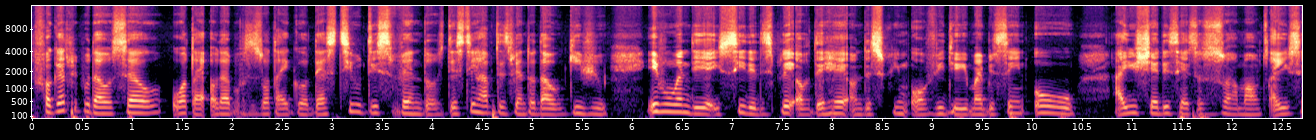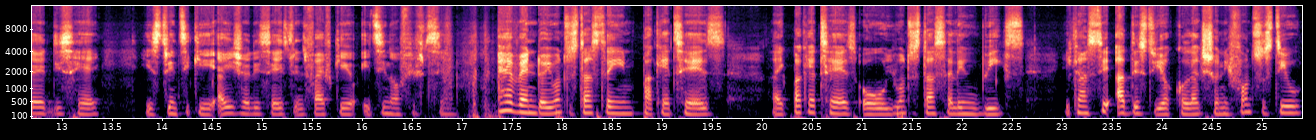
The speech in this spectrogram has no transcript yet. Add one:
forget people that will sell what i ordered versus what i got. There's still these vendors. They still have this vendor that will give you even when they you see the display of the hair on the screen or video you might be saying oh are you sure this hair is a so amount? Are you sure this hair is 20k are you sure this hair is 25k or 18 or 15 hair vendor you want to start selling packet hairs like packet hairs or you want to start selling wigs you can still add this to your collection. If you want to still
